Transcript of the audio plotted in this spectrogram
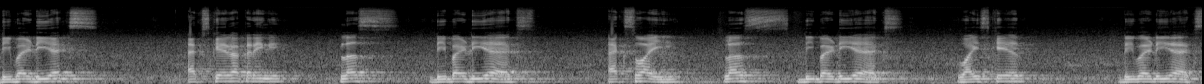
D by d x x square का करेंगे plus d by d x x y plus d by d x, y square, d by d x,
